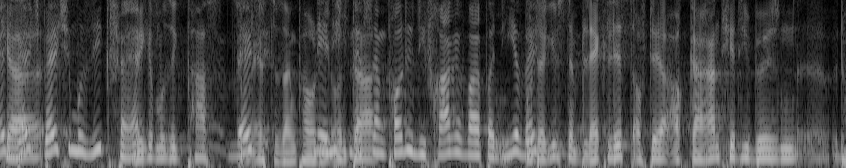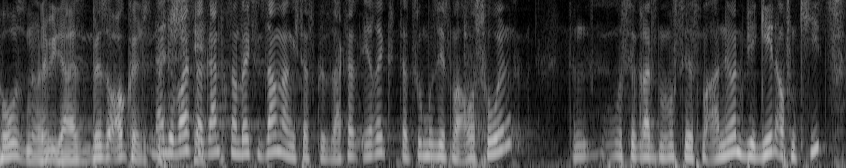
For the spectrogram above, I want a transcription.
welcher, welch, welche Musikfans? welche Musik passt zum welche- FC St. Pauli? Nee, nicht und, zum da, FC St. Pauli. Die Frage war bei dir, und da welche, gibt es eine Blacklist, auf der auch garantiert die bösen äh, Hosen oder wie die heißen, böse Onkels. Nein, du weißt ja ganz genau, in welchem Zusammenhang ich das gesagt habe. Erik, dazu muss ich jetzt mal ausholen. Dann musst du gerade, musst du das mal anhören. Wir gehen auf den Kiez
